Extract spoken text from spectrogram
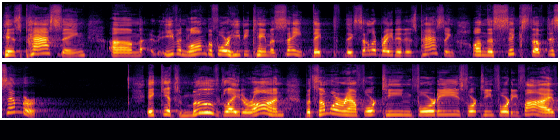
his passing um, even long before he became a saint. They, they celebrated his passing on the 6th of December. It gets moved later on, but somewhere around 1440s, 1445,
